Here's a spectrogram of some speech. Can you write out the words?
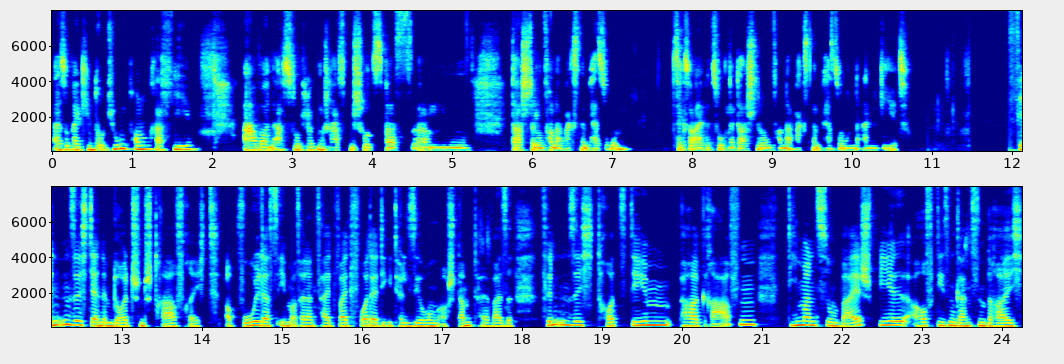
also bei Kinder- und Jugendpornografie, aber einen absolut lückenhaften Schutz, was ähm, Darstellung von erwachsenen Personen, sexualbezogene Darstellung von erwachsenen Personen angeht. Finden sich denn im deutschen Strafrecht, obwohl das eben aus einer Zeit weit vor der Digitalisierung auch stammt teilweise, finden sich trotzdem Paragraphen, die man zum Beispiel auf diesen ganzen Bereich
